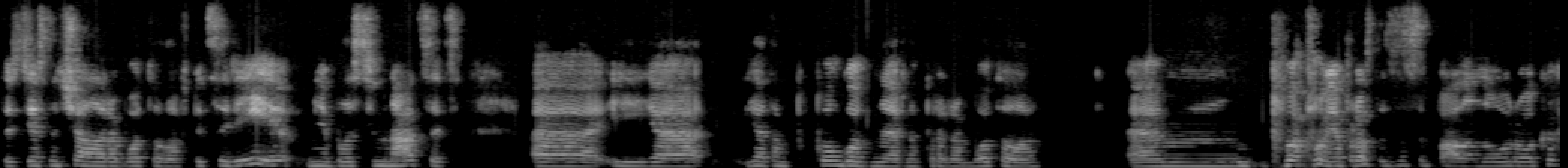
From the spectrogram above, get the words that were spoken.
То есть я сначала работала в пиццерии, мне было 17, э, и я, я там полгода, наверное, проработала. Эм, потом я просто засыпала на уроках.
